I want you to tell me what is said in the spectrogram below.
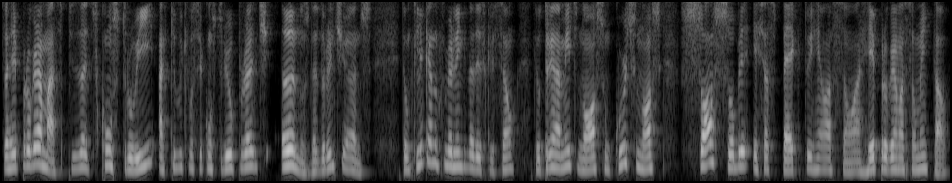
precisa reprogramar, você precisa desconstruir aquilo que você construiu durante anos, né? Durante anos. Então clica no primeiro link da descrição, tem um treinamento nosso, um curso nosso só sobre esse aspecto em relação à reprogramação mental.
